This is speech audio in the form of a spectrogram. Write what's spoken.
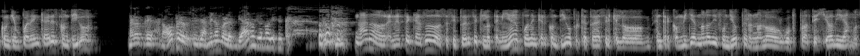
con quien pueden caer es contigo. No, pero si a mí no me lo enviaron, yo no dije que... No, no, en este caso, o sea, si tú eres el que lo tenía, pueden caer contigo porque tú eres el que lo, entre comillas, no lo difundió, pero no lo protegió, digamos.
